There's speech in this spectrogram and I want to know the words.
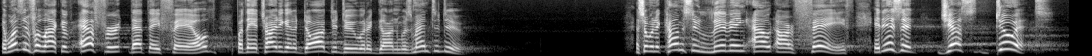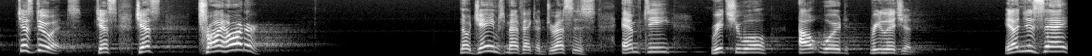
It wasn't for lack of effort that they failed, but they had tried to get a dog to do what a gun was meant to do. And so when it comes to living out our faith, it isn't just do it. Just do it. Just, just try harder. No, James, matter of fact, addresses empty ritual outward religion. He doesn't just say,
